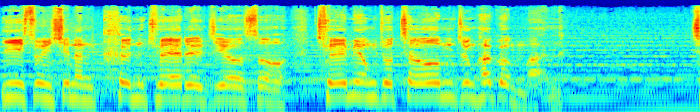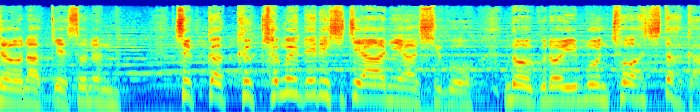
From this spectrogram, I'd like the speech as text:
이순신은 큰 죄를 지어서 죄명조차 엄중하건만 전하께서는 즉각 극형을 내리시지 아니하시고 너그러이 문초하시다가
